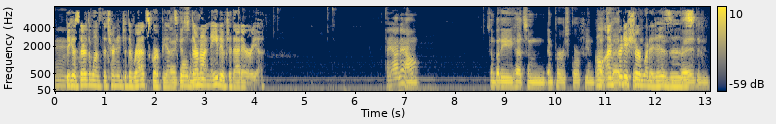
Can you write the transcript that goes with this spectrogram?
Hmm. Because they're the ones that turn into the rad scorpions. Well, they're not native to that area. They are now. Somebody had some emperor scorpion. Well, I'm pretty sure what it is is- and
